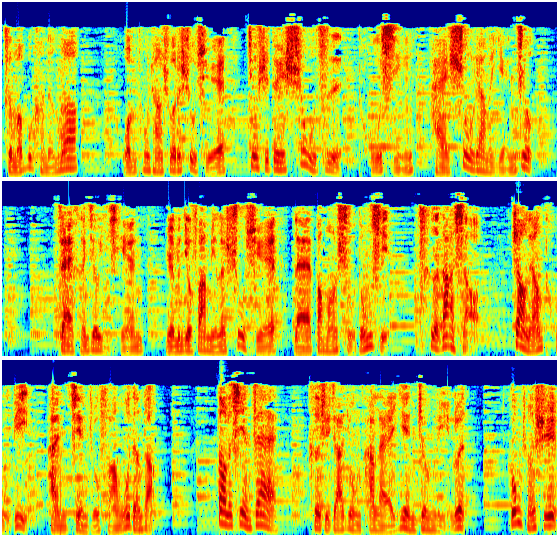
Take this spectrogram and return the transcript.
怎么不可能呢？我们通常说的数学，就是对数字、图形和数量的研究。在很久以前，人们就发明了数学来帮忙数东西、测大小、丈量土地和建筑房屋等等。到了现在，科学家用它来验证理论，工程师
